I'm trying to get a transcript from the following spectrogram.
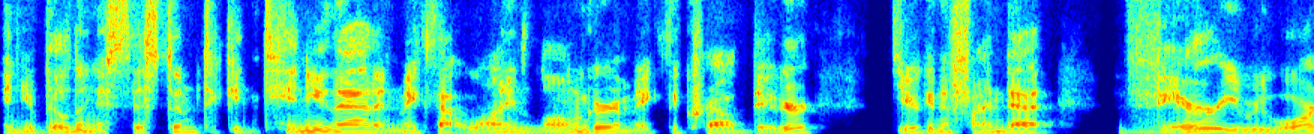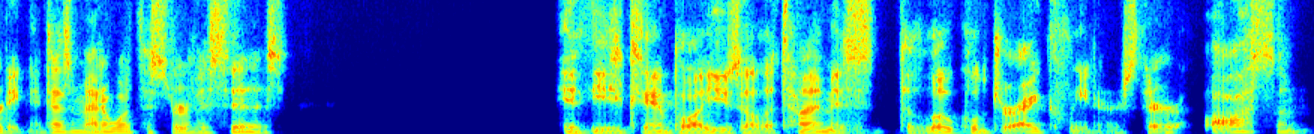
and you're building a system to continue that and make that line longer and make the crowd bigger, you're going to find that very rewarding. It doesn't matter what the service is. The example I use all the time is the local dry cleaners. They're awesome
